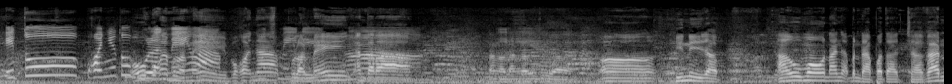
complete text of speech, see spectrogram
itu pokoknya tuh Oh, bulan pokoknya Mei bulan lah Mei. Pokoknya March, bulan Day. Mei Ah. antara tanggal-tanggal itu ya. Eh gini ya. Aku mau nanya pendapat aja kan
